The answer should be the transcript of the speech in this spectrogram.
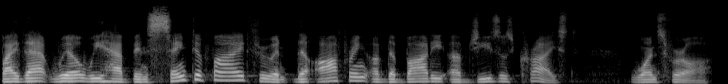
By that will we have been sanctified through the offering of the body of Jesus Christ once for all.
